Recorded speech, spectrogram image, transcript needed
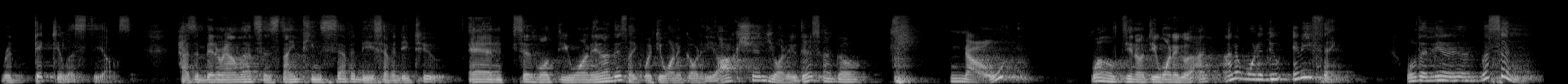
ridiculous deals. Hasn't been around that since 1970, 72. And he says, Well, do you want in on this? Like, what do you want to go to the auction? Do you want to do this? I go, No. Well, you know, do you want to go? I, I don't want to do anything. Well, then, you know, listen,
